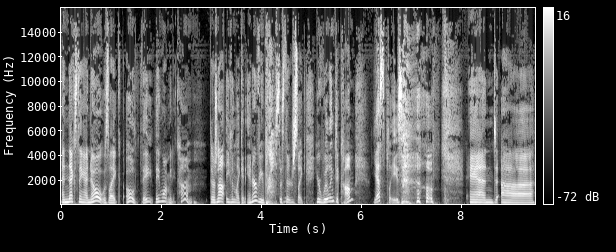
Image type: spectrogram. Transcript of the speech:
And next thing I know, it was like, oh, they, they want me to come. There's not even like an interview process. They're just like, you're willing to come? Yes, please. and, uh,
